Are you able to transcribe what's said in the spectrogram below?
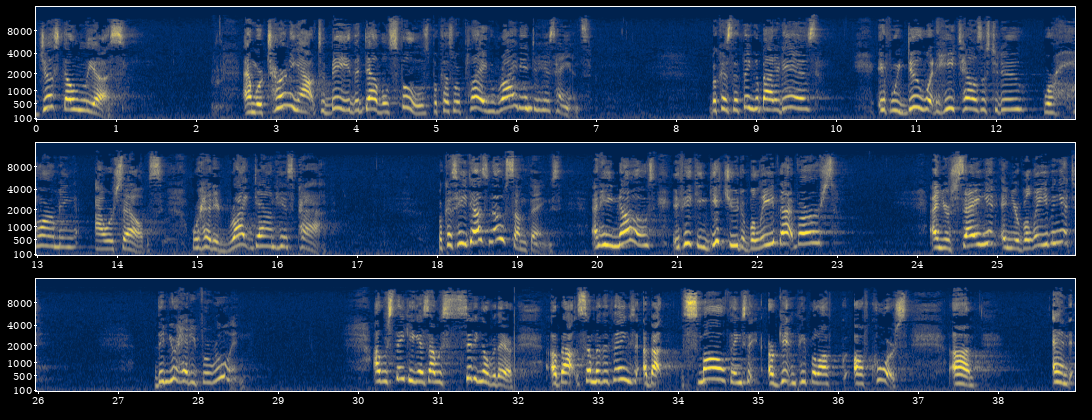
Just only us. And we're turning out to be the devil's fools because we're playing right into his hands. Because the thing about it is, if we do what he tells us to do, we're harming ourselves. We're headed right down his path. Because he does know some things. And he knows if he can get you to believe that verse, and you're saying it and you're believing it, then you're headed for ruin. I was thinking as I was sitting over there about some of the things, about small things that are getting people off, off course. Um, and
